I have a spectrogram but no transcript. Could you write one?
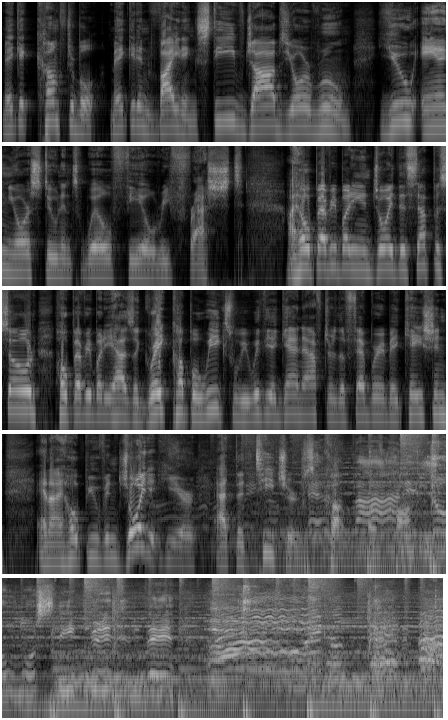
Make it comfortable. Make it inviting. Steve Jobs your room. You and your students will feel refreshed. I hope everybody enjoyed this episode. Hope everybody has a great couple weeks. We'll be with you again after the February vacation. And I hope you've enjoyed it here at the Teacher's Cup of Coffee. No more sleeping in bed. Oh, wake up, everybody.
